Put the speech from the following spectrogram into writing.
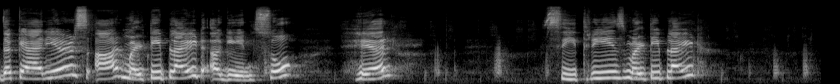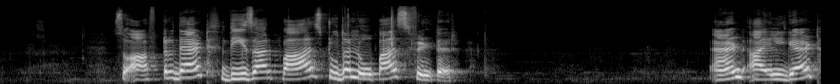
the carriers are multiplied again. So, here C3 is multiplied. So, after that these are passed to the low pass filter and I'll get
